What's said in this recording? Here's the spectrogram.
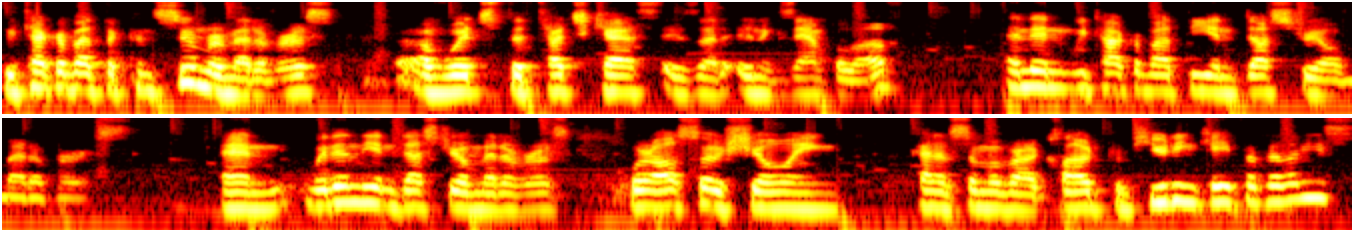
we talk about the consumer metaverse, of which the TouchCast is an example of. And then we talk about the industrial metaverse. And within the industrial metaverse, we're also showing kind of some of our cloud computing capabilities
